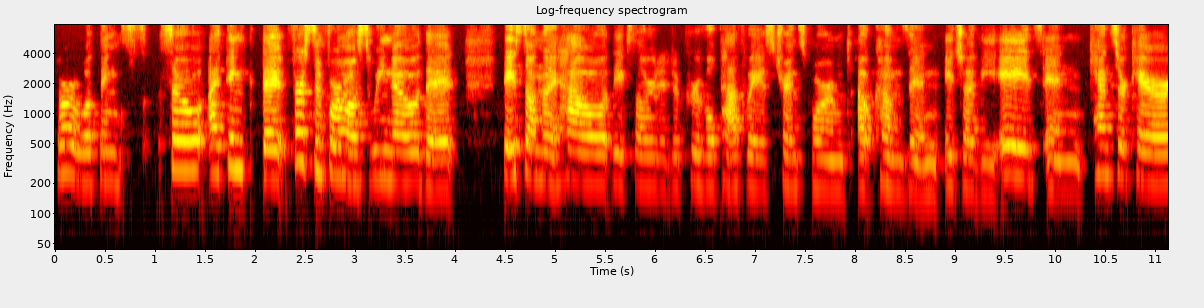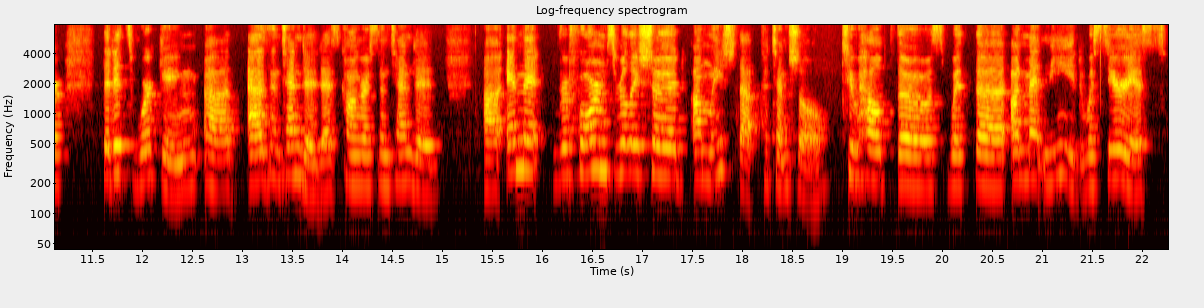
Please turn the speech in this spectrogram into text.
Sure. Well, thanks. So I think that first and foremost, we know that based on the how the accelerated approval pathway has transformed outcomes in HIV AIDS and cancer care, that it's working uh, as intended, as Congress intended. Uh, and that reforms really should unleash that potential to help those with the unmet need with serious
